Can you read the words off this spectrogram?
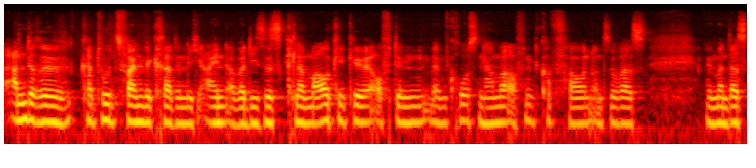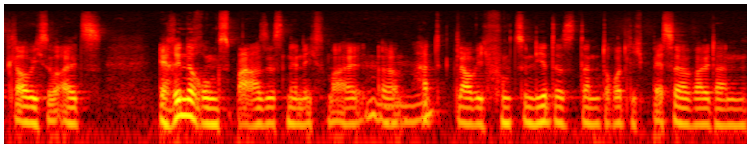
andere Cartoons fallen mir gerade nicht ein, aber dieses Klamaukige auf den, mit dem großen Hammer auf den Kopf hauen und sowas, wenn man das, glaube ich, so als Erinnerungsbasis, nenne ich es mal, mhm. äh, hat, glaube ich, funktioniert das dann deutlich besser, weil dann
